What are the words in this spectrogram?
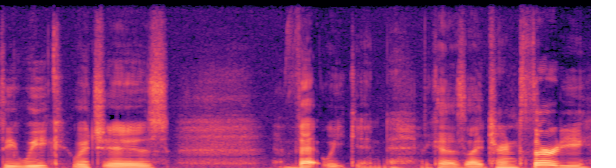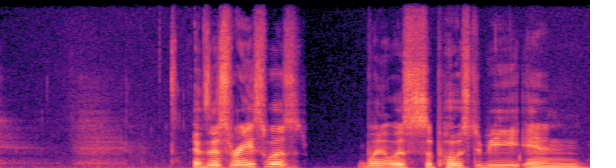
the week, which is vet weekend because I turned 30. If this race was when it was supposed to be in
